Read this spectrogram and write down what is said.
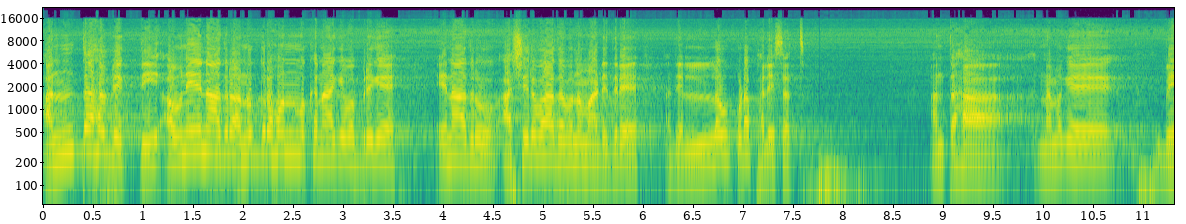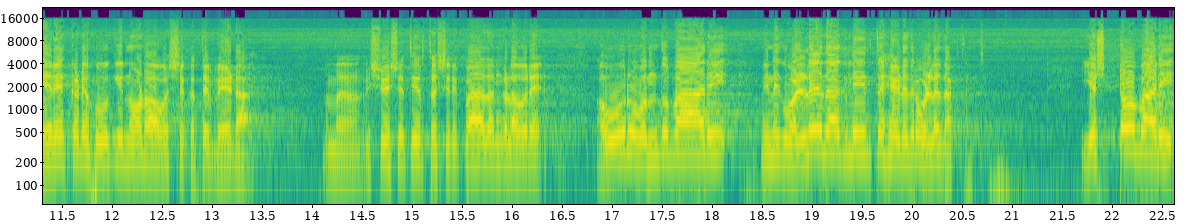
ಅಂತಹ ವ್ಯಕ್ತಿ ಅವನೇನಾದರೂ ಅನುಗ್ರಹೋನ್ಮುಖನಾಗಿ ಒಬ್ಬರಿಗೆ ಏನಾದರೂ ಆಶೀರ್ವಾದವನ್ನು ಮಾಡಿದರೆ ಅದೆಲ್ಲವೂ ಕೂಡ ಫಲಿಸತ್ತು ಅಂತಹ ನಮಗೆ ಬೇರೆ ಕಡೆ ಹೋಗಿ ನೋಡೋ ಅವಶ್ಯಕತೆ ಬೇಡ. ನಮ್ಮ ವಿಶ್ವೇಶತೀರ್ಥ ಶ್ರೀಪಾದಂಗಳವರೇ, ಅವರು ಒಂದು ಬಾರಿ ನಿನಗೆ ಒಳ್ಳೆಯದಾಗಲಿ ಅಂತ ಹೇಳಿದರೆ ಒಳ್ಳೆಯದಾಗ್ತದೆ ಎಷ್ಟೋ ಬಾರಿ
